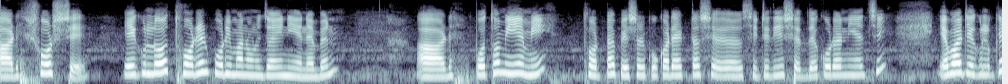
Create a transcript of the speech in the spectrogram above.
আর সর্ষে। এগুলো থোড়ের পরিমাণ অনুযায়ী নিয়ে নেবেন। আর প্রথমেই আমি থোড়টা প্রেশার কুকারে একটা সিটি দিয়ে সেদ্ধ করে নিয়েছি। এবার এগুলোকে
